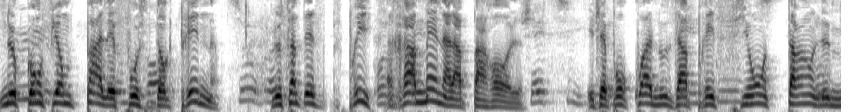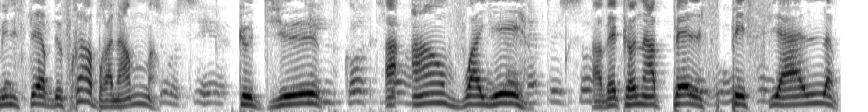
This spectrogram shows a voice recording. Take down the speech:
ne confirme pas les fausses doctrines. Le Saint-Esprit ramène à la parole. Et c'est pourquoi nous apprécions tant le ministère de Frère Branham que Dieu a envoyé avec un appel spécial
